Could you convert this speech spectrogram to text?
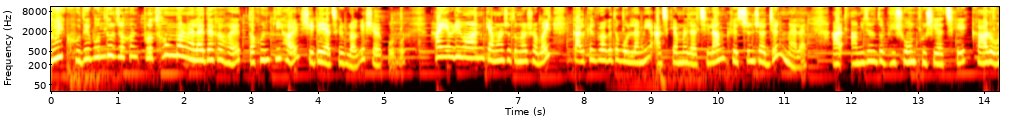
দুই খুদে বন্ধুর যখন প্রথমবার মেলায় দেখা হয়, তখন কি হয় সেটাই আজকের ব্লগে শেয়ার করব। হাই এভরিওয়ান কেমন আছো তোমরা সবাই? কালকের ব্লগে তো বললামই, আজকে আমরা যাচ্ছিলাম খ্রিস্টান চার্চের মেলায়। আর আমি যেন তো ভীষণ খুশি আজকে, কারণ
